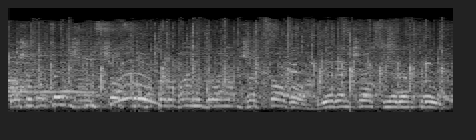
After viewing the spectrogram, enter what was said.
Proszę docenić mistrzostwo w operowaniu bronią drzewcową. Jeden cios, jeden trup.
